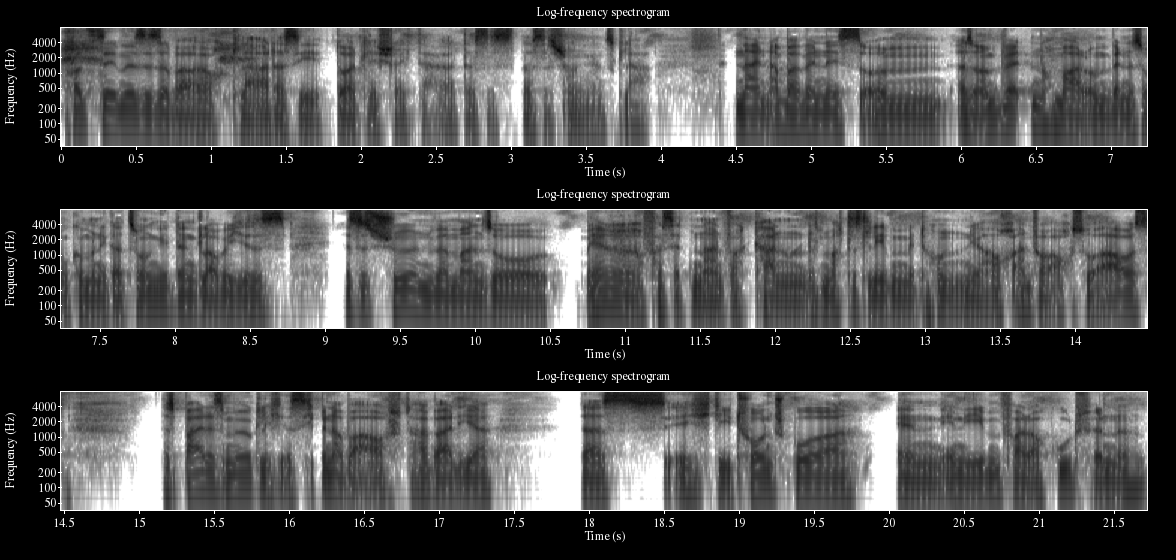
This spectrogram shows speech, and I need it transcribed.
trotzdem ist es aber auch klar, dass sie deutlich schlechter hört. Das ist, das ist schon ganz klar. Nein, aber wenn es um, also nochmal, um, wenn es um Kommunikation geht, dann glaube ich, ist es, ist es schön, wenn man so mehrere Facetten einfach kann. Und das macht das Leben mit Hunden ja auch einfach auch so aus, dass beides möglich ist. Ich bin aber auch total bei dir, dass ich die Tonspur in, in jedem Fall auch gut finde.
